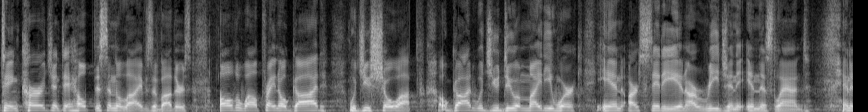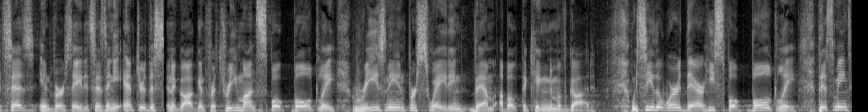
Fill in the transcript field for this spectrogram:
to encourage and to help this in the lives of others? All the while praying, oh God, would you show up? Oh God, would you do a mighty work in our city, in our region, in this land? And it says in verse 8, it says, And he entered the synagogue and for three months spoke boldly boldly, reasoning and persuading them about the kingdom of God. We see the word there, he spoke boldly. This means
